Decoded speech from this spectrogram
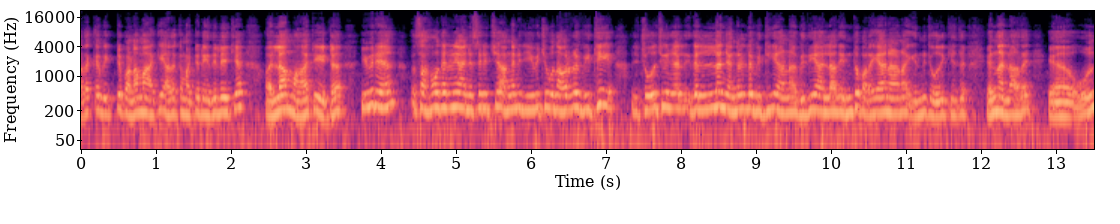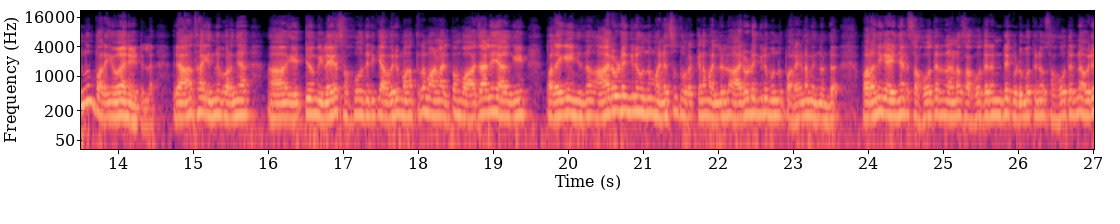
അതൊക്കെ വിറ്റ് പണമാക്കി അതൊക്കെ മറ്റൊരു ഇതിലേക്ക് എല്ലാം മാറ്റിയിട്ട് ഇവർ സഹോദരനെ അനുസരിച്ച് അങ്ങനെ ജീവിച്ചു പോകുന്ന. അവരുടെ വിധി ചോദിച്ചു കഴിഞ്ഞാൽ ഇതെല്ലാം ഞങ്ങളുടെ വിധിയാണ്. വിധിയല്ലാതെ എന്ത് പറയാനാണ് എന്ന് ചോദിക്കുന്നത് എന്നല്ലാതെ ഒന്നും പറയുവാനായിട്ടില്ല. രാധ എന്ന് പറഞ്ഞ ഏറ്റവും ഇളയ സഹോദരിക്ക് അവർ മാത്രമാണ് അല്പം വാചാലയാകുകയും പറയുകയും ചെയ്യുന്നത്. ആരോടെങ്കിലും ഒന്ന് മനസ്സ് തുറക്കണം അല്ലല്ലോ ആരോടെങ്കിലും ഒന്ന് പറയണമെന്നുണ്ട്. പറഞ്ഞു കഴിഞ്ഞാൽ സഹോദരനാണ് സഹോദരന്റെ കുടുംബത്തിനോ സഹോദരനോ അവർ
